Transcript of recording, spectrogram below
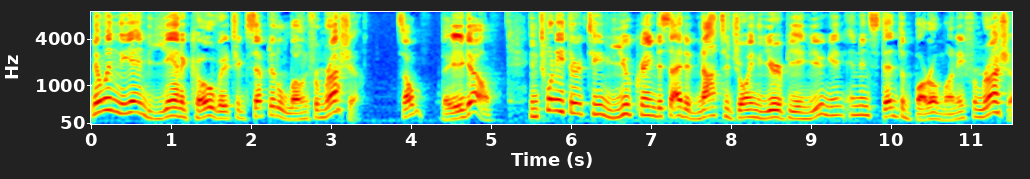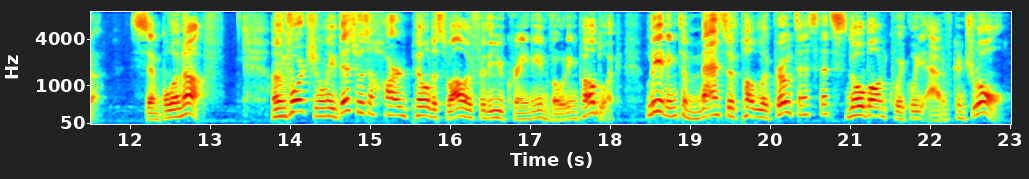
Now in the end, Yanukovych accepted a loan from Russia. So there you go. In 2013, Ukraine decided not to join the European Union and instead to borrow money from Russia. Simple enough. Unfortunately, this was a hard pill to swallow for the Ukrainian voting public, leading to massive public protests that snowballed quickly out of control.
